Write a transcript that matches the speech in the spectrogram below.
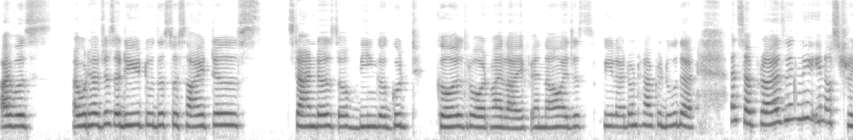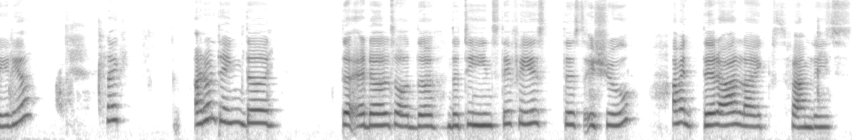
i was i would have just adhered to the societal standards of being a good girl throughout my life and now i just feel i don't have to do that. And surprisingly in australia like i don't think the the adults or the the teens they face this issue. I mean there are like families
